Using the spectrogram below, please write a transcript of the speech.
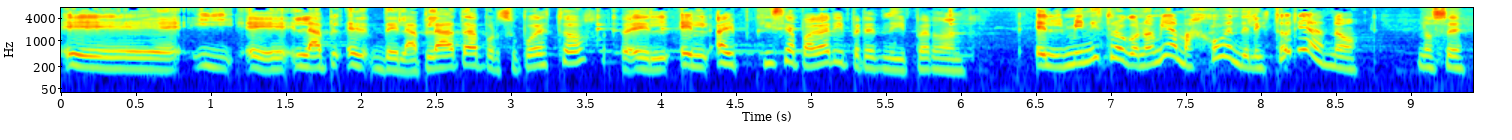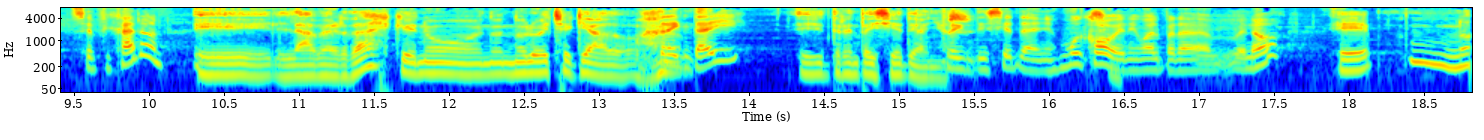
Eh, y eh, la eh, de La Plata, por supuesto. El, el, ay, quise apagar y prendí, perdón. ¿El ministro de Economía más joven de la historia? No. No sé, ¿se fijaron? Eh, la verdad es que no, no, no lo he chequeado. 30 y Eh, 37 años. 37 años. Muy joven igual para, ¿no? Eh, no-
